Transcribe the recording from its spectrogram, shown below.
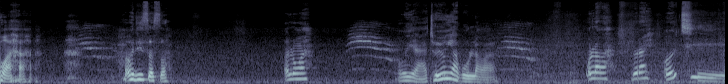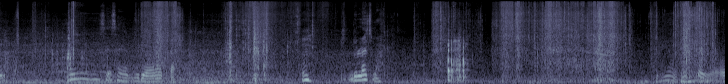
와. 어디 있었어? 얼른 와. 오야, 조용히 하고 올라와. 올라와, 노라이. 옳지. 아유, 세상에 물이 얼었다. 응, 놀라지 마. 물이 얼었어요.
